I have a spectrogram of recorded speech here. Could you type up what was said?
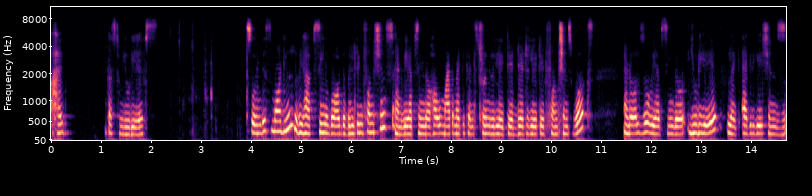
uh, custom udfs so in this module we have seen about the built-in functions and we have seen the how mathematical string related date related functions works and also we have seen the udaf like aggregations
